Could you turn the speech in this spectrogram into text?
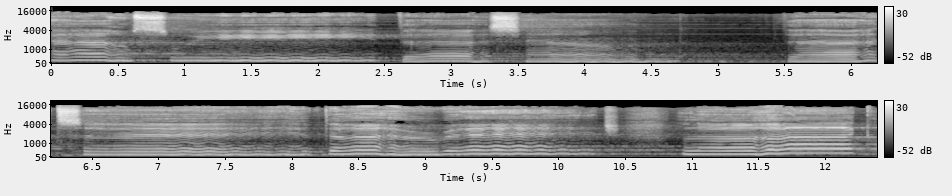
How sweet the sound that saved a wretch like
